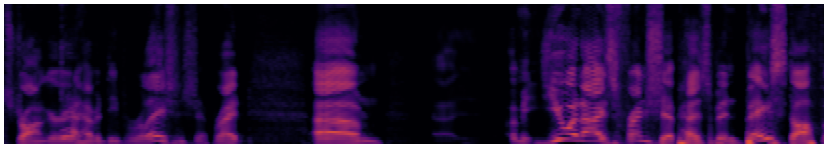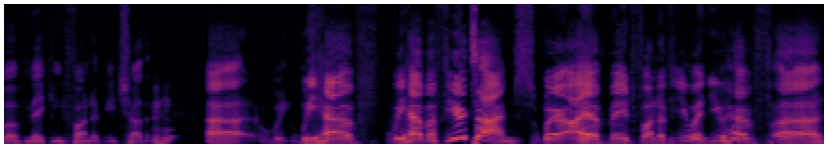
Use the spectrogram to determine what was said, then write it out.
stronger, Yeah. and have a deeper relationship, right? Um, I mean, you and I's friendship has been based off of making fun of each other. Mhm. Uh, we, we have we have a few times where I have made fun of you, and you have uh,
